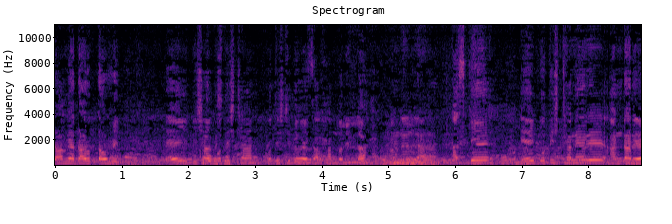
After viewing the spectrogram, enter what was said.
জামিয়া দারুদ তাওহিদ। এই বিশাল প্রতিষ্ঠান প্রতিষ্ঠিত হয়েছে, আলহামদুলিল্লাহ। আজকে এই প্রতিষ্ঠানের আন্ডারে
